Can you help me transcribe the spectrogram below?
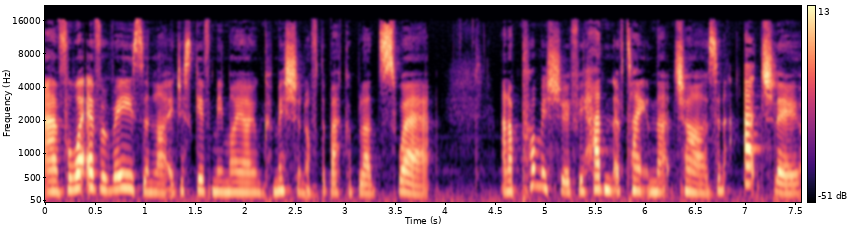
And for whatever reason, like, it just gave me my own commission off the back of Blood, Sweat. And I promise you, if he hadn't have taken that chance, and actually,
